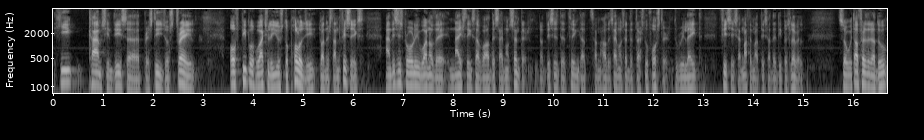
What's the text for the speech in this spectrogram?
he comes in this uh, prestigious trail of people who actually use topology to understand physics and this is probably one of the nice things about the Simons Center. You know, this is the thing that somehow the Simons Center tries to foster, to relate physics and mathematics at the deepest level. So without further ado,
